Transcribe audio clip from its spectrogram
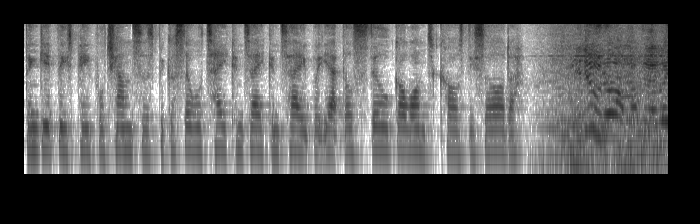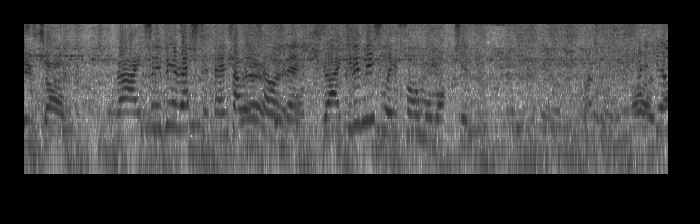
than give these people chances because they will take and take and take, but yet they'll still go on to cause disorder. You do know I'm not going to leave town. Right, so he'll be arrested then, is that what you're telling me? Right, give him his leave phone, we'll watch him. If you're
